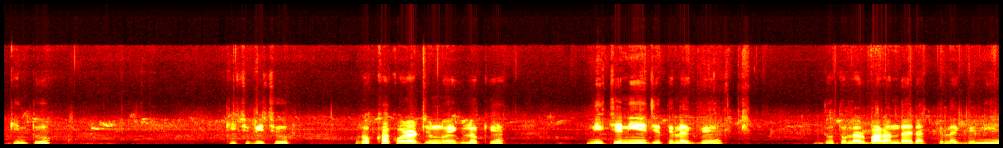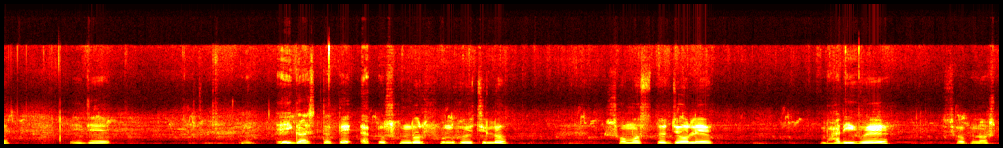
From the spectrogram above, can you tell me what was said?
কিন্তু কিছু কিছু রক্ষা করার জন্য এগুলোকে নিচে নিয়ে যেতে লাগবে, দোতলার বারান্দায় রাখতে লাগবে নিয়ে। এই যে এই গাছটাতে এত সুন্দর ফুল হয়েছিল। সমস্ত জলে ভারী হয়ে সব নষ্ট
